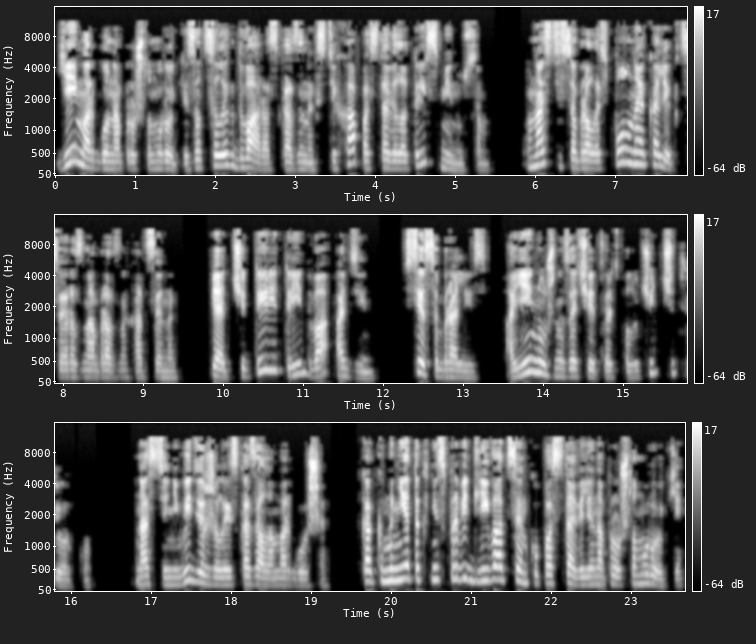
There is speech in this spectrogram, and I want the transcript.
Ей Марго на прошлом уроке за целых два рассказанных стиха поставила три с минусом. У Насти собралась полная коллекция разнообразных оценок. Пять, четыре, три, два, один. Все собрались, а ей нужно за четверть получить четверку. Настя не выдержала и сказала Маргоше, «Как мне так несправедливо оценку поставили на прошлом уроке,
